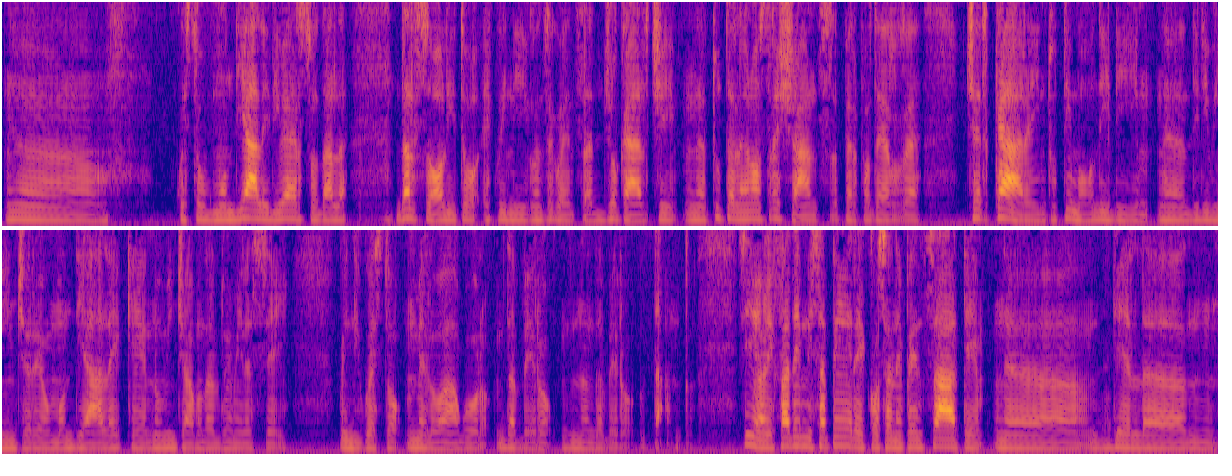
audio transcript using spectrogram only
eh, questo mondiale diverso dal, dal, solito e quindi di conseguenza giocarci tutte le nostre chance per poter cercare in tutti i modi di, eh, di rivincere un mondiale che non vinciamo dal 2006 quindi questo me lo auguro davvero, davvero tanto. Signori, fatemi sapere cosa ne pensate eh, del,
